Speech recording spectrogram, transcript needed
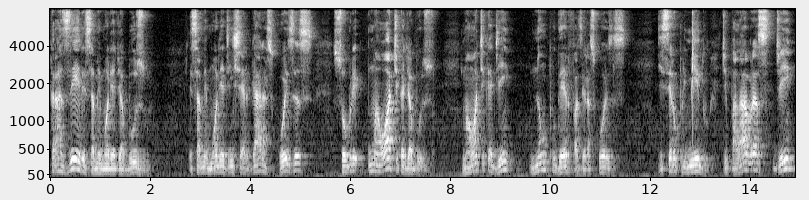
trazer essa memória de abuso, essa memória de enxergar as coisas sobre uma ótica de abuso, uma ótica de não poder fazer as coisas, de ser oprimido, de palavras de,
